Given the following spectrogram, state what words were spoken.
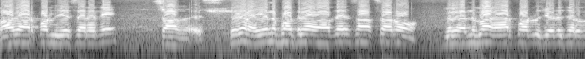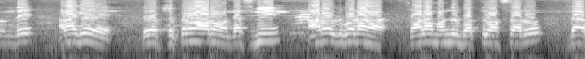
బాగా ఏర్పాట్లు చేశారని సా- అయ్యన్న పాత్ర ఆదాయ సంవత్సరం మీరు అన్ని ఏర్పాట్లు చేయడం జరుగుతుంది. అలాగే రేపు శుక్రవారం దశమి ఆ రోజు కూడా చాలా మంది భక్తులు వస్తారు. దా-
